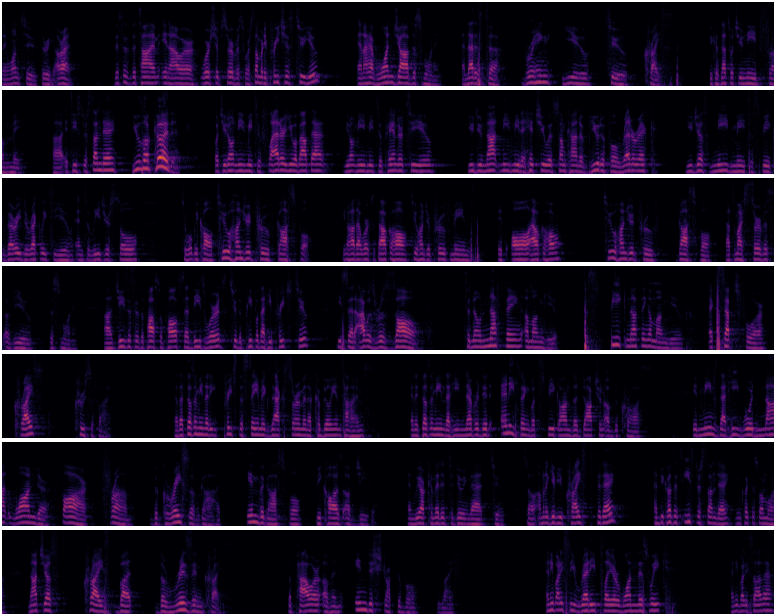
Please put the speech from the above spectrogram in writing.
Saying one, two, three. All right. This is the time in our worship service where somebody preaches to you, and I have one job this morning, and that is to bring you to Christ, because that's what you need from me. Uh, it's Easter Sunday. You look good, but you don't need me to flatter you about that. You don't need me to pander to you. You do not need me to hit you with some kind of beautiful rhetoric. You just need me to speak very directly to you and to lead your soul to what we call 200 proof gospel. You know how that works with alcohol? 200 proof means it's all alcohol. 200 proof gospel. That's my service of you this morning. Uh, Jesus' apostle Paul said these words to the people that he preached to. He said, I was resolved to know nothing among you, speak nothing among you except for Christ crucified. Now, that doesn't mean that he preached the same exact sermon a kabillion times, and it doesn't mean that he never did anything but speak on the doctrine of the cross. It means that he would not wander far from the grace of God in the gospel because of Jesus. And we are committed to doing that too. So I'm going to give you Christ today. And because it's Easter Sunday, you can click this one more. Not just Christ, but the risen Christ. The power of an indestructible life. Anybody see Ready Player One this week? Anybody saw that?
